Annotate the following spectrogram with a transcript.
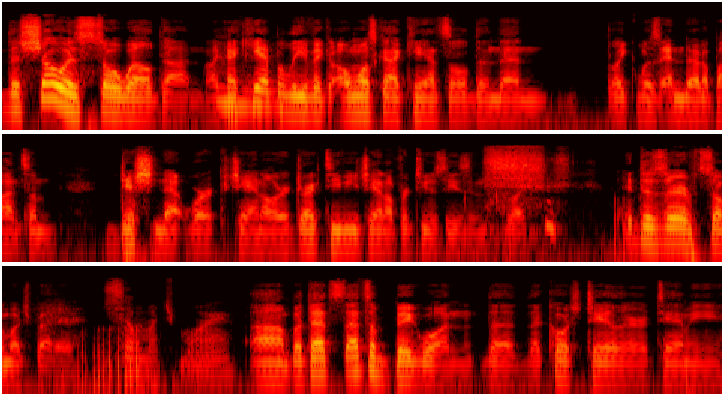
The show is so well done. Like I can't Mhm. believe it almost got canceled and then like was ended up on some Dish Network channel or DirecTV channel for two seasons. Like it deserved so much better. so much more. Um, but that's that's a big one. The the Coach Taylor Tammy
